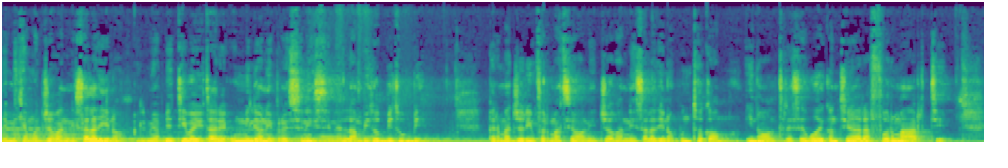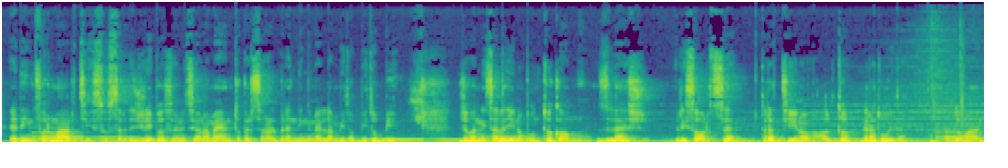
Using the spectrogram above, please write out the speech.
Io mi chiamo Giovanni Saladino, il mio obiettivo è aiutare un milione di professionisti nell'ambito B2B. Per maggiori informazioni giovannisaladino.com. Inoltre, se vuoi continuare a formarti ed informarti su strategie di posizionamento, personal branding nell'ambito B2B, giovannisaladino.com slash risorse trattino alto gratuite. A domani.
